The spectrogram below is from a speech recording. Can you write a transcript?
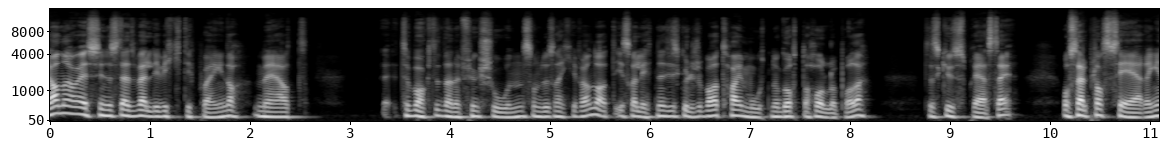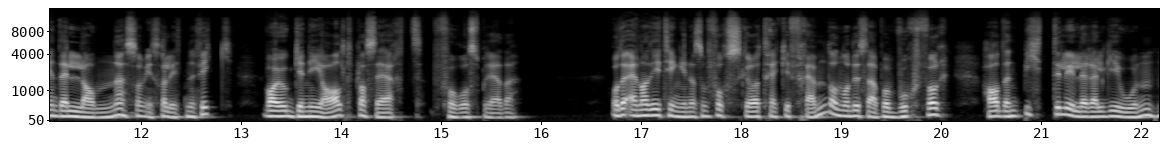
Ja, nei, og jeg synes det er et veldig viktig poeng, da, med at eh, Tilbake til denne funksjonen som du trekker frem, da, at israelittene de skulle ikke bare ta imot noe godt og holde på det. Det skulle spre seg. Og selv plasseringen, det landet som israelittene fikk, var jo genialt plassert for å spre det. Og det er en av de tingene som forskere trekker frem da, når de ser på hvorfor har den bitte lille religionen,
